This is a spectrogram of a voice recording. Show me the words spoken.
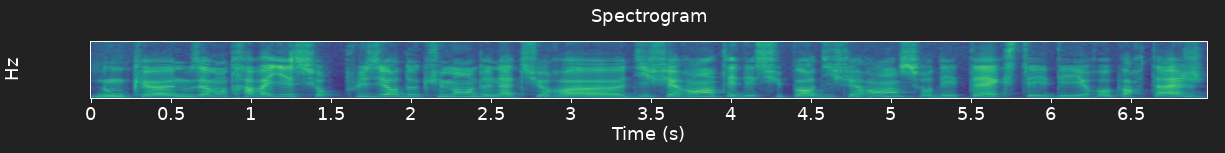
Donc, euh, nous avons travaillé sur plusieurs documents de nature euh, différente et des supports différents, sur des textes et des reportages.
